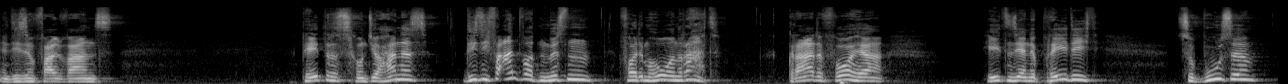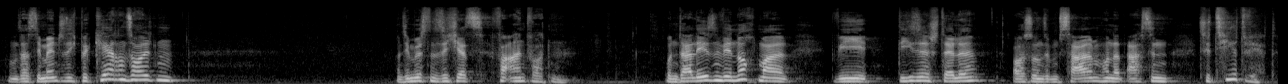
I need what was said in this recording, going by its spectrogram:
in diesem Fall waren es Petrus und Johannes, die sich verantworten müssen vor dem Hohen Rat. Gerade vorher hielten sie eine Predigt zur Buße und dass die Menschen sich bekehren sollten. Und sie müssen sich jetzt verantworten. Und da lesen wir nochmal, wie diese Stelle aus unserem Psalm 118 zitiert wird.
